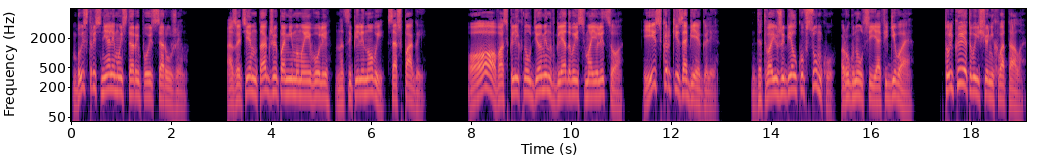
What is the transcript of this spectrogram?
быстро сняли мой старый пояс с оружием а затем также, помимо моей воли, нацепили новый, со шпагой. «О!» — воскликнул Демин, вглядываясь в мое лицо. «Искорки забегали!» «Да твою же белку в сумку!» — ругнулся я, офигевая. «Только этого еще не хватало!»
